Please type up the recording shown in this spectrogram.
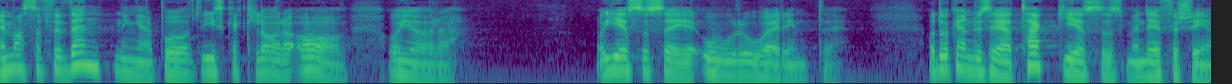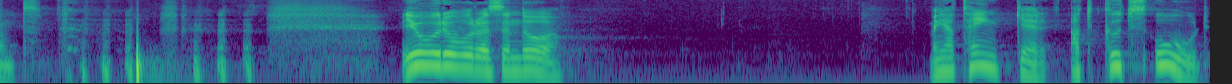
En massa förväntningar på att vi ska klara av att göra. Och Jesus säger, oroa er inte. Och då kan du säga, tack Jesus, men det är för sent. vi oroar oss ändå. Men jag tänker att Guds ord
